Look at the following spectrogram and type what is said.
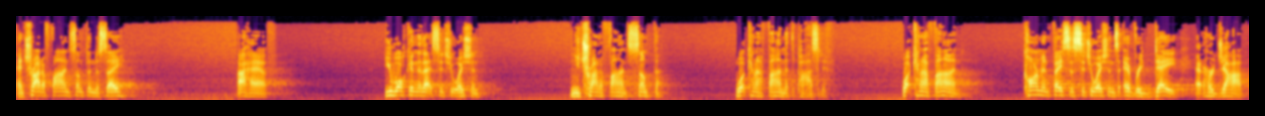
and try to find something to say? I have. You walk into that situation and you try to find something. What can I find that's positive? What can I find? Carmen faces situations every day at her job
